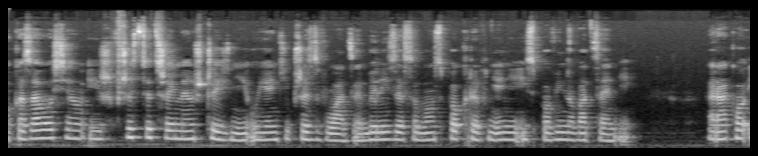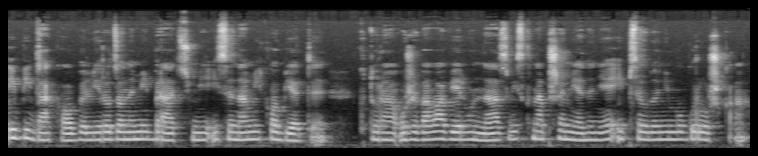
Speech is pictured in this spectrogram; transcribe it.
Okazało się, iż wszyscy trzej mężczyźni ujęci przez władzę byli ze sobą spokrewnieni i spowinowaceni. Rako i Bidako byli rodzonymi braćmi i synami kobiety, która używała wielu nazwisk naprzemiennie i pseudonimu Gruszka.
